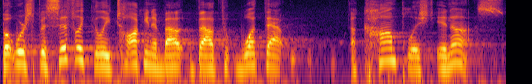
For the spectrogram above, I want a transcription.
But we're specifically talking about, about what that accomplished in us.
